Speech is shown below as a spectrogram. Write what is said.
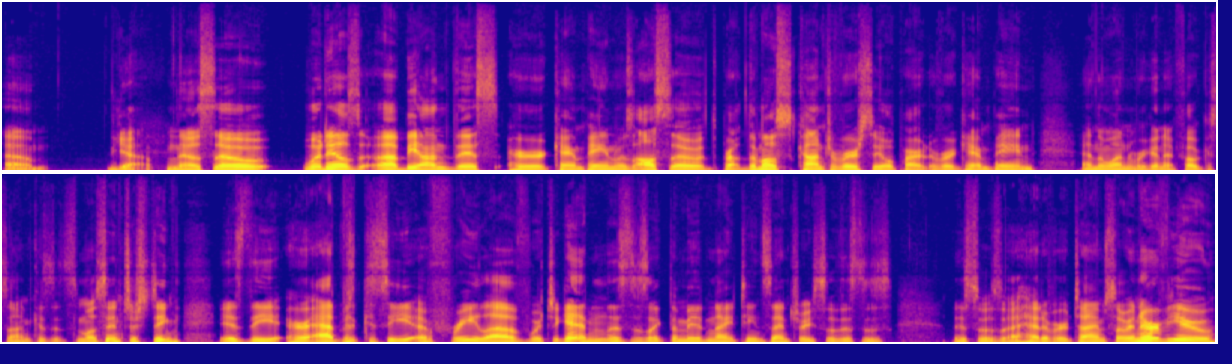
Um, yeah. No, so Woodhull's, uh, beyond this, her campaign was also the most controversial part of her campaign, and the one we're going to focus on because it's the most interesting is the her advocacy of free love, which again, this is like the mid 19th century, so this is this was ahead of her time. So in her view,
